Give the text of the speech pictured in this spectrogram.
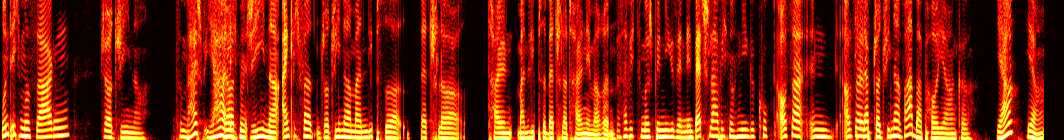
Und ich muss sagen, Georgina. zum Beispiel, ja, ich mein, Georgina. Eigentlich war Georgina mein liebster Bachelor Teil, meine liebste Bachelor-Teilnehmerin. das habe ich zum Beispiel nie gesehen. Den Bachelor habe ich noch nie geguckt, außer in, Ich außer, glaube, Georgina war bei Paul Janke. ja, Ja.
